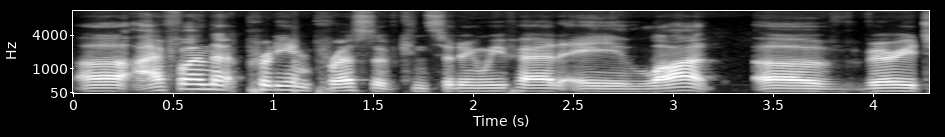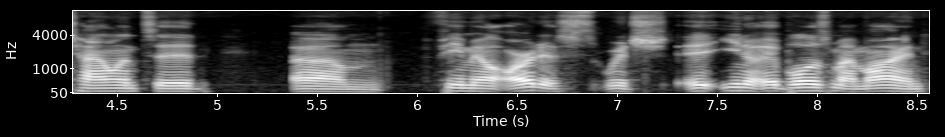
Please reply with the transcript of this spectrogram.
Uh, I find that pretty impressive considering we've had a lot of very talented um, female artists, which it, you know it blows my mind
